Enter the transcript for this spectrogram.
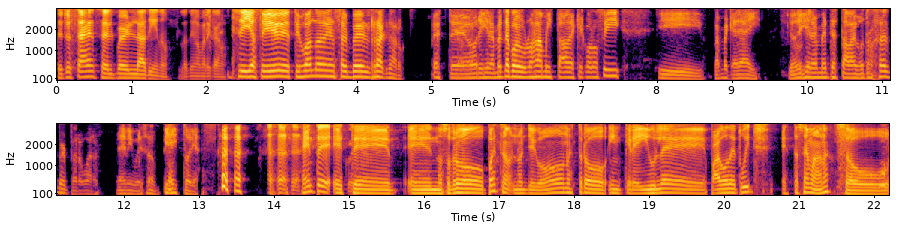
y tú estás en server latino, latinoamericano. Sí, yo estoy, estoy jugando en server Ragnarok. Este, originalmente por unas amistades que conocí y pues me quedé ahí. Yo originalmente estaba en otro server, pero bueno, anyway, esa es vieja historia. Gente, este, eh, nosotros, pues, no- nos llegó nuestro increíble pago de Twitch esta semana. So,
